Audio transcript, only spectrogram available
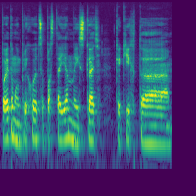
Поэтому им приходится постоянно искать каких-то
